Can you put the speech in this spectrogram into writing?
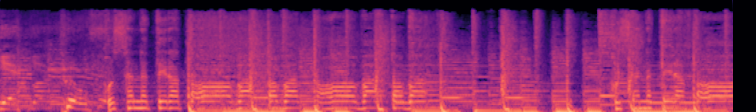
yeah, proof. Hussain tera toba, toba, toba, toba. Hussain tera toba.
